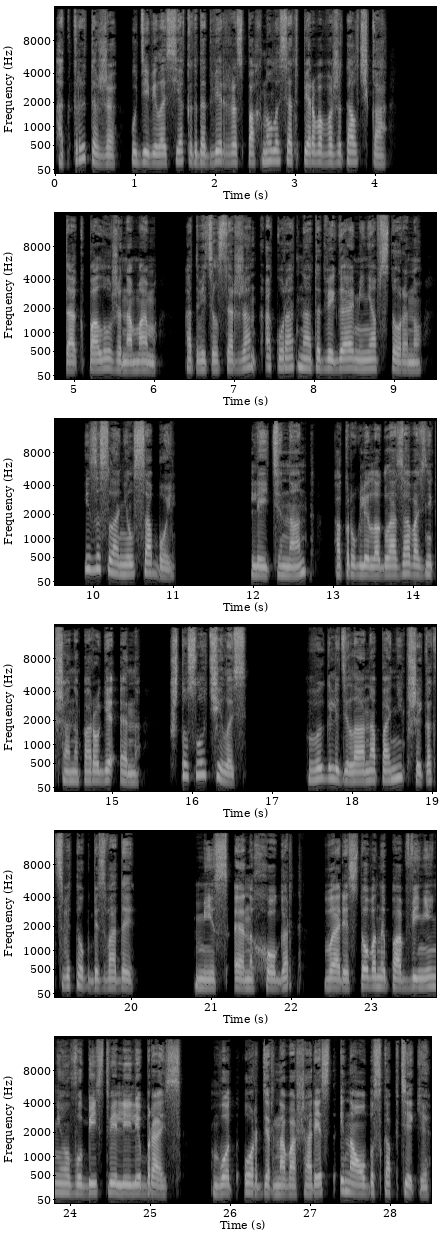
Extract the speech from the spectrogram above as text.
«Открыто же!» — удивилась я, когда дверь распахнулась от первого же толчка. «Так положено, мэм», — ответил сержант, аккуратно отодвигая меня в сторону, и заслонил с собой. «Лейтенант?» — округлила глаза, возникшая на пороге Н. «Что случилось?» Выглядела она поникшей, как цветок без воды. «Мисс Н. Хогарт вы арестованы по обвинению в убийстве Лили Брайс. Вот ордер на ваш арест и на обыск аптеки».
